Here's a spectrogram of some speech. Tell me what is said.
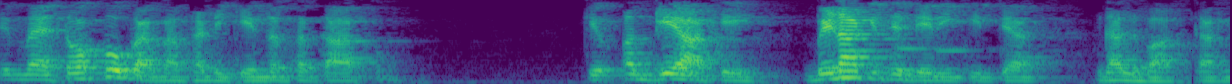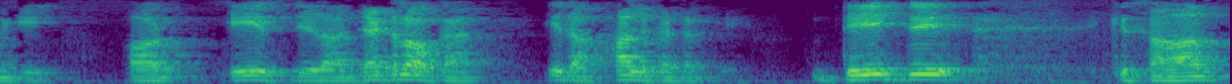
ਇਹ ਮੈਂ ਤਵੱਕੋ ਕਰਦਾ ਸਾਡੀ ਕੇਂਦਰ ਸਰਕਾਰ ਤੋਂ ਕਿ ਅੱਗੇ ਆ ਕੇ ਬਿਨਾਂ ਕਿਸੇ ਦੇਰੀ ਕੀਤਿਆਂ ਗੱਲਬਾਤ ਕਰਨਗੇ ਔਰ ਇਸ ਜਿਹੜਾ ਡੈਡਲੌਕ ਹੈ ਇਹਦਾ ਹੱਲ ਕੱਢਣਗੇ। ਦੇਸ਼ ਦੇ ਕਿਸਾਨ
